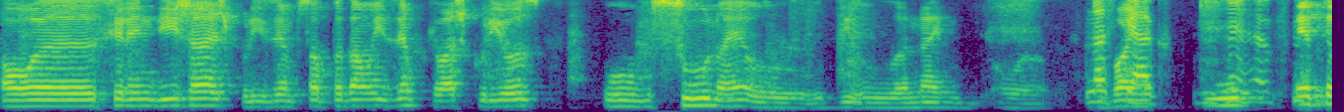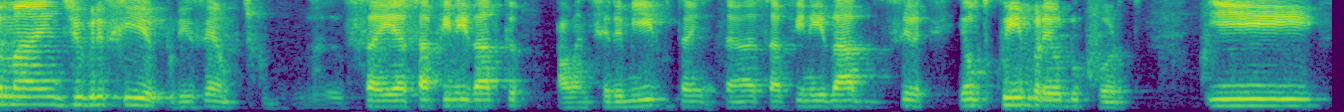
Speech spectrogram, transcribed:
ou a serem DJs, por exemplo, só para dar um exemplo que eu acho curioso, o SU, não é? O, o, o name, o, Nosso Tiago. É também de geografia, por exemplo. Sei essa afinidade que, além de ser amigo, tem, tem essa afinidade de ser ele de Coimbra, eu do Porto. E,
